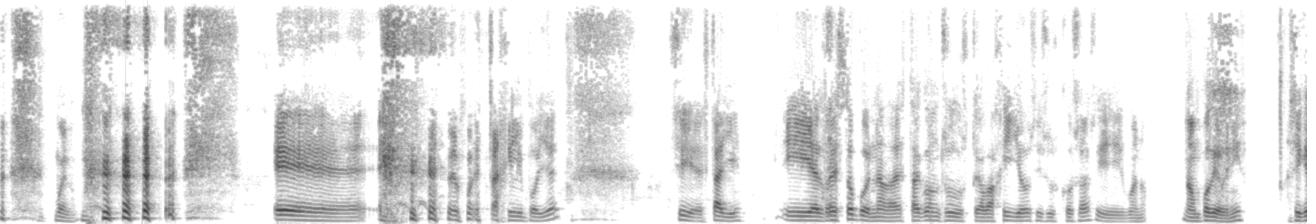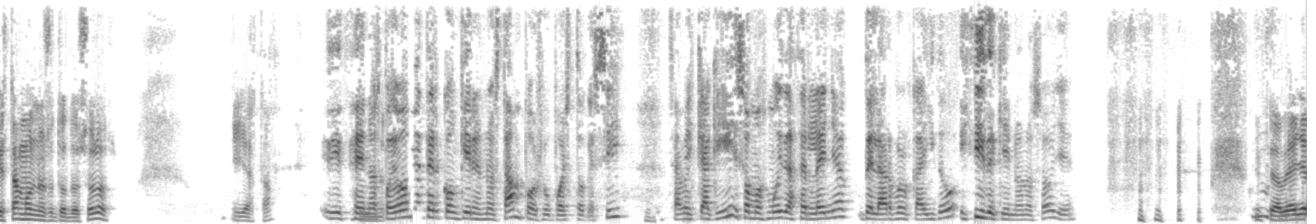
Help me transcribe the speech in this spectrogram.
Bueno. eh... está gilipollez. Sí, está allí. Y el resto, pues nada, está con sus trabajillos y sus cosas y bueno, no han podido venir. Así que estamos nosotros dos solos. Y ya está. Y dice, ¿nos podemos meter con quienes no están? Por supuesto que sí. Sabéis que aquí somos muy de hacer leña del árbol caído y de quien no nos oye. Dice, a ver, ya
